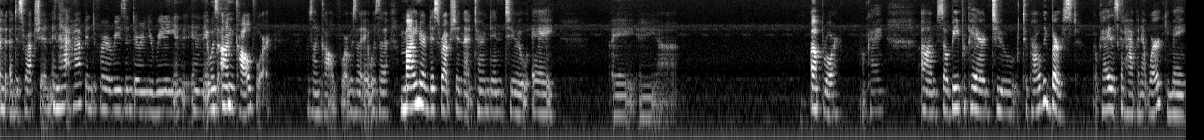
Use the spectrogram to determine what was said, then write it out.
a, a disruption, and that happened for a reason during your reading, and and it was uncalled for. Was uncalled for. It was a it was a minor disruption that turned into a a a uh, uproar. Okay, um, so be prepared to to probably burst. Okay, this could happen at work. You may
